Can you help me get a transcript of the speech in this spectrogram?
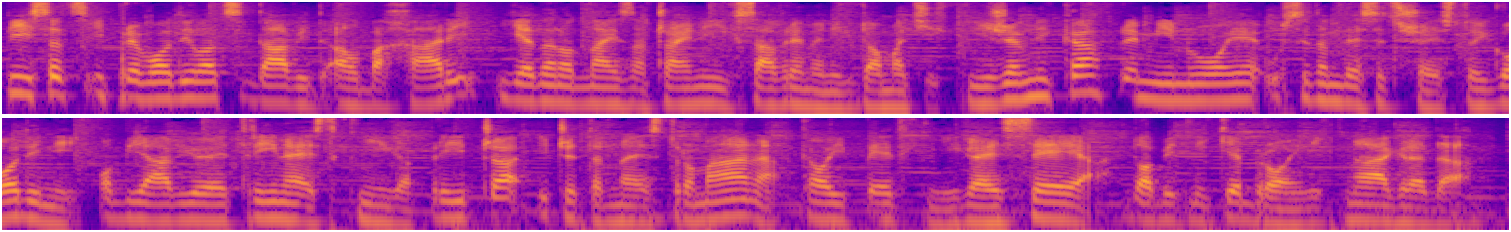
Pisac i prevodilac David Albahari, jedan od najznačajnijih savremenih domaćih književnika, preminuo je u 76. godini. Objavio je 13 knjiga priča i 14 romana, kao i 5 knjiga eseja. Dobitnik je brojnih nagrada.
